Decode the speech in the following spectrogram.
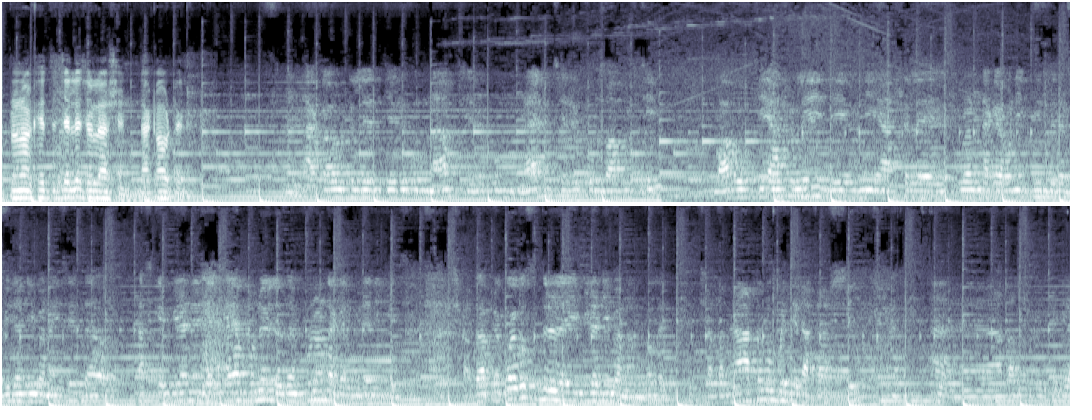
আপনারা খেতে চাইলে চলে আসেন ঢাকা হোটেল। ঢাকা হোটেলের যেরকম নাম সেরকম ব্র্যান্ড সেরকম বাবুর্চি। বাবুর্চি আসলে যে উনি আসলে পুরান ঢাকায় অনেক দিন ধরে বিরিয়ানি বানাইছে তা আজকে বিরিয়ানিটা খায়া মনে হলো যে আমি পুরান ঢাকার বিরিয়ানি খেয়েছি তো আপনি কয় বছর ধরে এই বিরিয়ানি বানান বলেন আমি আটানব্বই থেকে ঢাকা আসছি হ্যাঁ আটানব্বই থেকে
